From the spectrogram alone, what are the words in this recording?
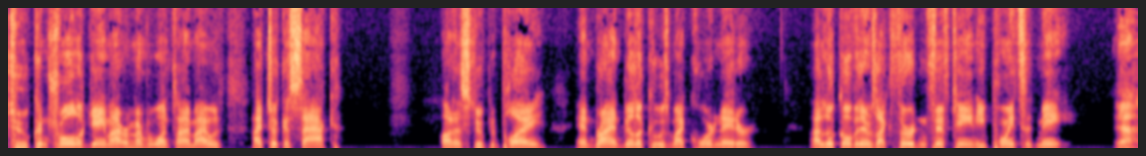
to control a game. I remember one time I was I took a sack on a stupid play, and Brian Billick, who was my coordinator, I look over there, it was like third and 15. He points at me. Yeah.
